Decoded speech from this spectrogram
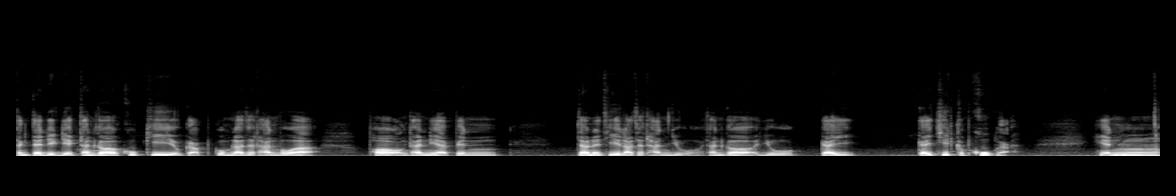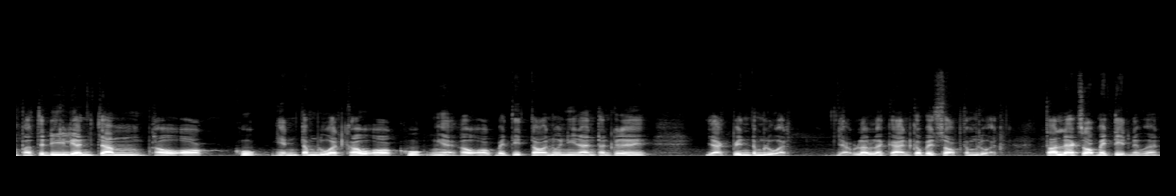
ตั้งแต่เด็กๆ ท่านก็คุกคีอยู่กับกรมราชทัณฑ์เพราะว่า พ่อของท่านเนี่ยเป็นเจ้าหน้าที่ราชทัณฑ์อยู่ ท่านก็อยู่ใกล้ใกล้ชิดกับคุกอะ่ะ เห็นพัสดีเรือนจำเข้าออกคุก เห็นตำรวจเข้าออกคุกเนี่ยเข้าออกไปติดต่อนู่นนี่นั่น ท่านก็เลยอยากเป็นตำรวจ อยากรับราชการก็ไปสอบตำรวจ ตอนแรกสอบไม่ติดนะเพื่อน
